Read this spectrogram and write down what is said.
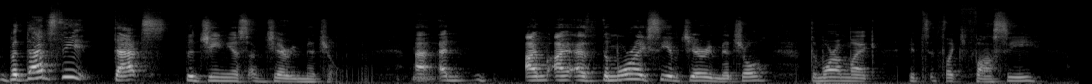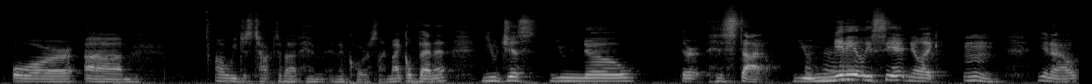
but that's the that's the genius of jerry mitchell. Uh, and i'm i as the more i see of jerry mitchell the more i'm like it's it's like fosse or um oh we just talked about him in a chorus line. Michael bennett you just you know their his style. You immediately see it and you're like mm. You know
